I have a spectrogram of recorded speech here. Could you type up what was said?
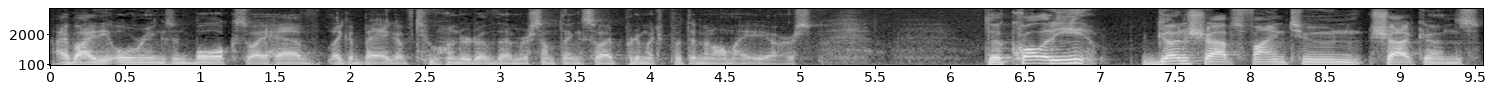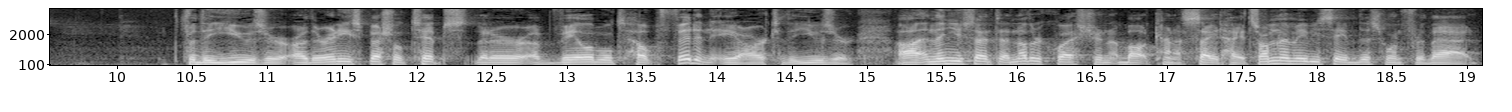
I buy the O-rings in bulk, so I have like a bag of 200 of them or something. So I pretty much put them in all my ARs. The quality gun shops fine tune shotguns for the user. Are there any special tips that are available to help fit an AR to the user? Uh, and then you sent another question about kind of sight height. So I'm going to maybe save this one for that.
